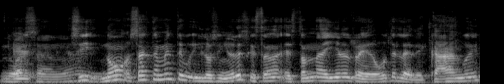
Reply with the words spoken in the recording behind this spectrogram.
eh, Lo hacen, ¿no? Sí, no, exactamente, güey. Y los señores que están, están ahí alrededor de la edecán, güey.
